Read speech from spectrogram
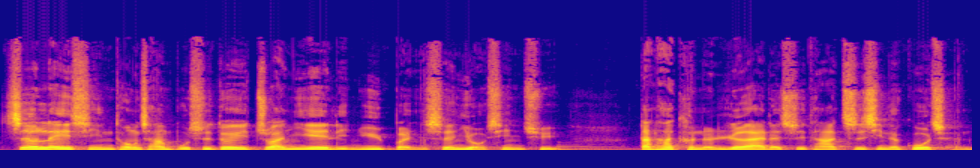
这类型通常不是对专业领域本身有兴趣，但他可能热爱的是他执行的过程，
